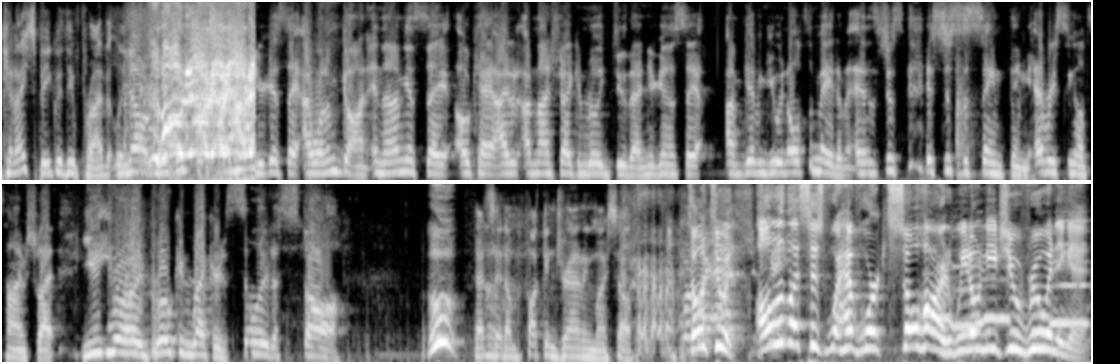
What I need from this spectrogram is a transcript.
can I speak with you privately? No. Oh no, no, no. You're gonna say I want him gone, and then I'm gonna say, okay, I, am not sure I can really do that. And you're gonna say, I'm giving you an ultimatum, and it's just it's just the same thing every single time, Schlatt. You you are a broken record, similar to Stall. That's it. I'm fucking drowning myself. Don't do it. All of us has, have worked so hard. We don't need you ruining it.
